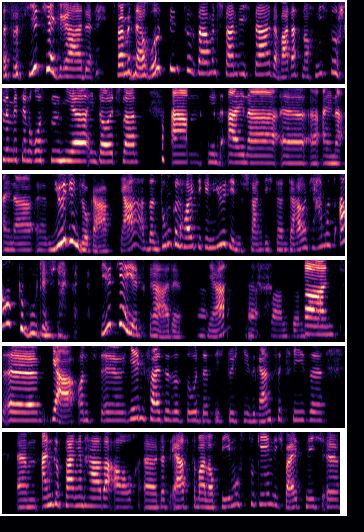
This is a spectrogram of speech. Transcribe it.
Was passiert hier gerade? Ich war mit einer Russin zusammen, stand ich da. Da war das noch nicht so schlimm mit den Russen hier in Deutschland. Ähm, und einer, äh, einer, einer äh, Jüdin sogar, ja, also einer dunkelhäutigen Jüdin stand ich dann da und die haben uns ausgebutet. Ich dachte, was passiert hier jetzt gerade? Ja. Ja. Ja, Wahnsinn. Und äh, ja, und äh, jedenfalls ist es so, dass ich durch diese ganze Krise ähm, angefangen habe, auch äh, das erste Mal auf Demos zu gehen. Ich weiß nicht, äh,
